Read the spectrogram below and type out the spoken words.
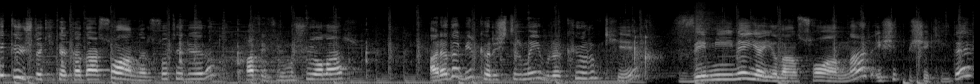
2-3 dakika kadar soğanları soteliyorum. Hafif yumuşuyorlar. Arada bir karıştırmayı bırakıyorum ki zemine yayılan soğanlar eşit bir şekilde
